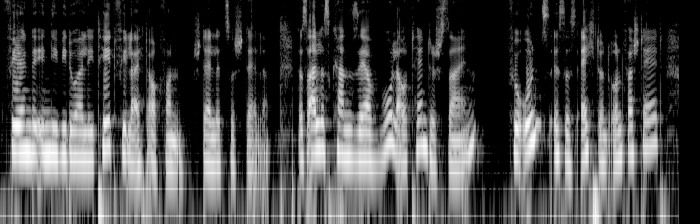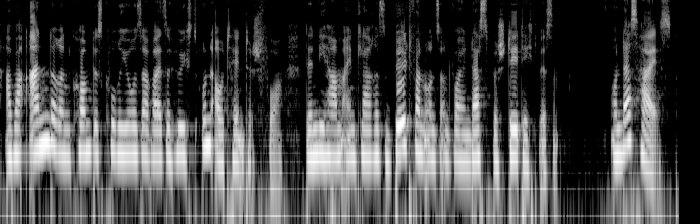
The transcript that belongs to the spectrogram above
fehlende Individualität vielleicht auch von Stelle zu Stelle. Das alles kann sehr wohl authentisch sein, für uns ist es echt und unverstellt, aber anderen kommt es kurioserweise höchst unauthentisch vor, denn die haben ein klares Bild von uns und wollen das bestätigt wissen. Und das heißt,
